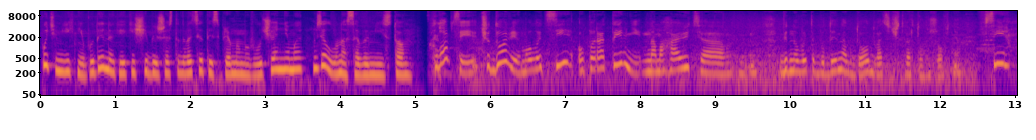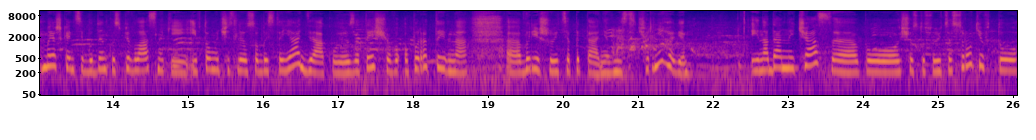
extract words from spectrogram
Потім їхній будинок, який ще більше 120 з прямими влучаннями, взяло на себе місто. Хлопці чудові, молодці, оперативні, намагаються відновити будинок до 24 жовтня. Всі мешканці будинку, співвласники, і в тому числі особисто я дякую за те, що оперативно е, вирішуються питання в місті Чернігові. І на даний час, е, по що стосується сроків, то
